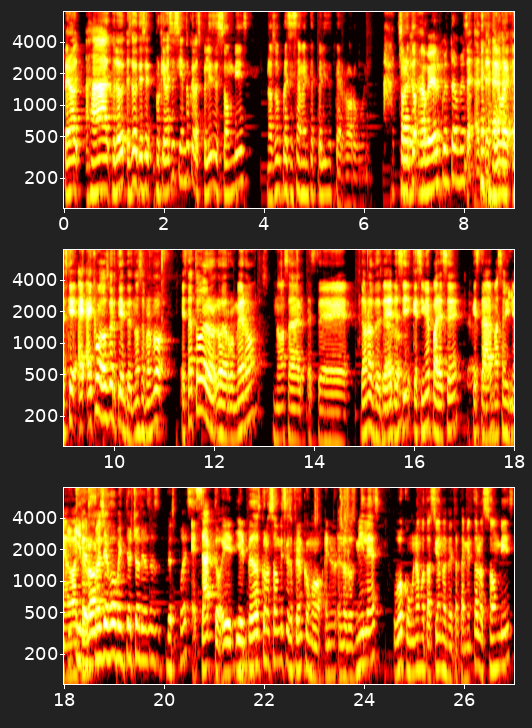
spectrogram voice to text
Pero, ajá, pero es lo que te dice. Porque a veces siento que las pelis de zombies no son precisamente pelis de terror, güey. Ah, Sobre todo- A ver, cuéntame. Te- te digo, es que hay, hay como dos vertientes, ¿no? O sea, por ejemplo, está todo lo, lo de Romero, ¿no? O sea, este. Dawn of the Dead, y que sí me parece que está claro. más Y, alineado al y terror. después llegó 28 días des- después. Exacto, y, y el pedo es con los zombies que sufrieron como en, en los 2000 hubo como una mutación donde el tratamiento de los zombies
